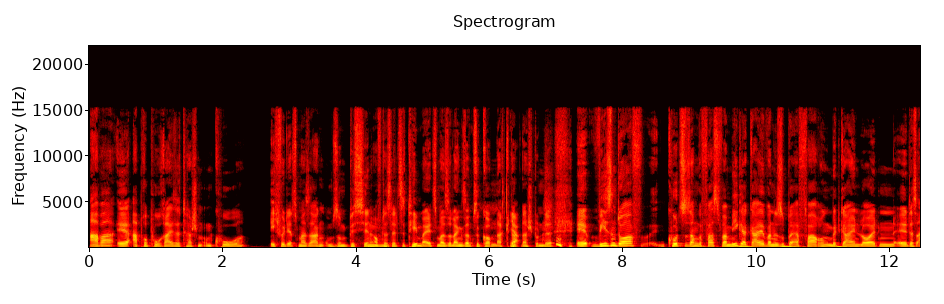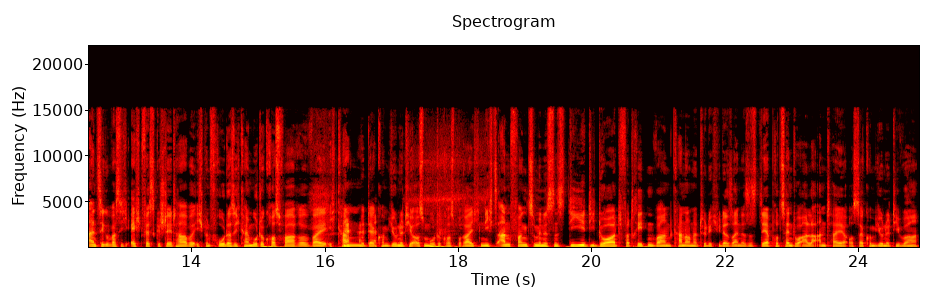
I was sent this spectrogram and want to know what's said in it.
Aber äh, apropos Reisetaschen und Co., ich würde jetzt mal sagen, um so ein bisschen Mhm. auf das letzte Thema jetzt mal so langsam zu kommen, nach knapp Ja. einer Stunde. äh, Wesendorf, kurz zusammengefasst, war mega geil, war eine super Erfahrung mit geilen Leuten. Äh, das Einzige, was ich echt festgestellt habe, ich bin froh, dass ich kein Motocross fahre, weil ich kann mit der Community aus dem Motocross-Bereich nichts anfangen. Zumindestens die, die dort vertreten waren, kann auch natürlich wieder sein, dass es der prozentuale Anteil aus der Community war,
